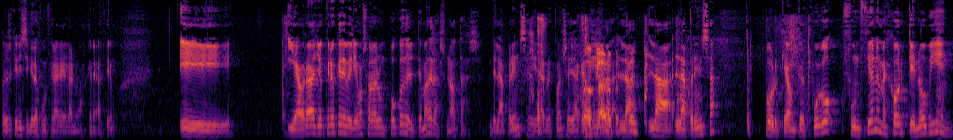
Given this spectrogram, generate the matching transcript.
pero es que ni siquiera funciona de la nueva generación. Y, y ahora yo creo que deberíamos hablar un poco del tema de las notas, de la prensa y de la responsabilidad que oh, tiene la, la, la, prensa, porque aunque el juego funcione mejor que no bien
